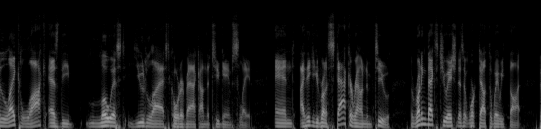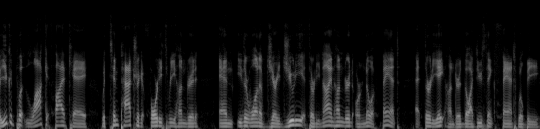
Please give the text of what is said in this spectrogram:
like Lock as the lowest utilized quarterback on the two game slate. And I think you could run a stack around him too. The running back situation hasn't worked out the way we thought. But you could put Lock at 5K with Tim Patrick at 4,300 and either one of Jerry Jeudy at 3,900 or Noah Fant at 3,800, though I do think Fant will be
